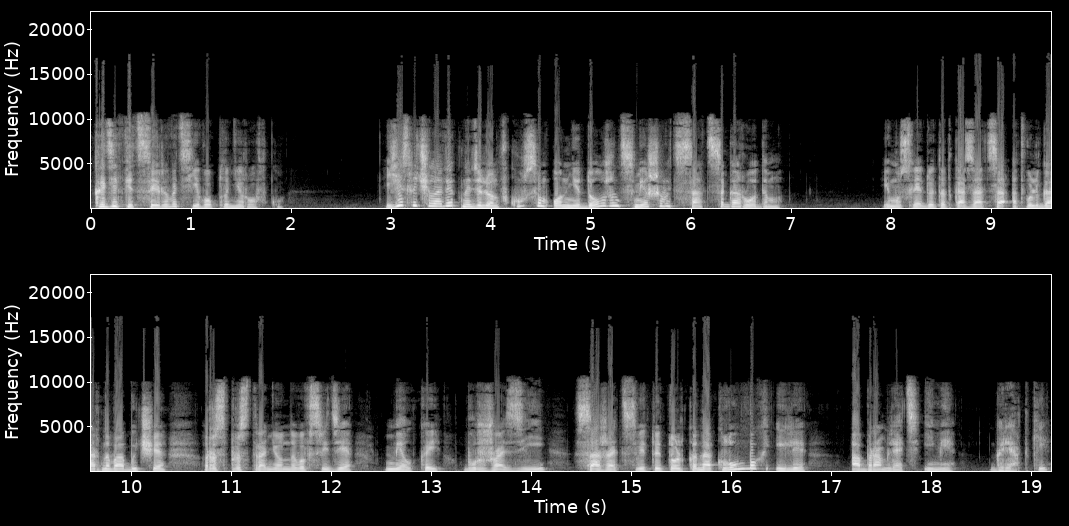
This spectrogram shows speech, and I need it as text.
кодифицировать его планировку. Если человек наделен вкусом, он не должен смешивать сад с огородом. Ему следует отказаться от вульгарного обычая, распространенного в среде мелкой буржуазии, сажать цветы только на клумбах или обрамлять ими грядки.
